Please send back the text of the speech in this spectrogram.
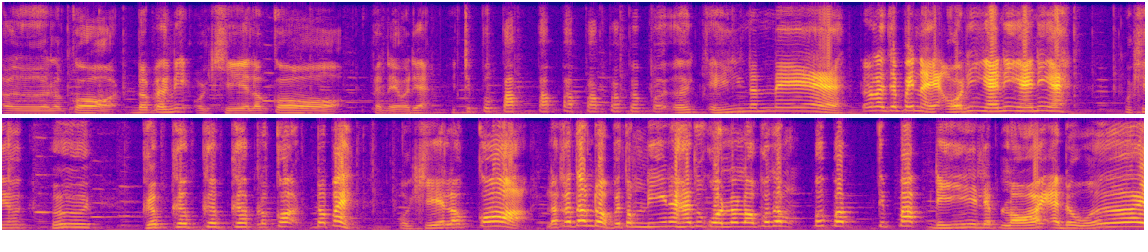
เออแล้วก็โดดไปทางนี้โอเคแล้วก็ไปไหนวะเนี่ยจิ๊บปุ๊บปั๊บปั๊บปั๊บปั๊บปั๊บปั๊บเอ้ยเอ้ยนั่นแน่ แล้วเราจะไปไหน อ๋อ นี่ไง นี่ไง นี่ไง โอเค เฮ้ย เกือบเกือบเกือบเกือบแล้วก็โดดไป โอเคแล้วก็แล้วก็ต้องโดดไปตรงนี้นะฮะทุกคนแล้วเราก็ต้องปั๊บปั๊บติ๊บปั๊บดีเรียบร้อยอะเดี๋ยวเอ้ย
